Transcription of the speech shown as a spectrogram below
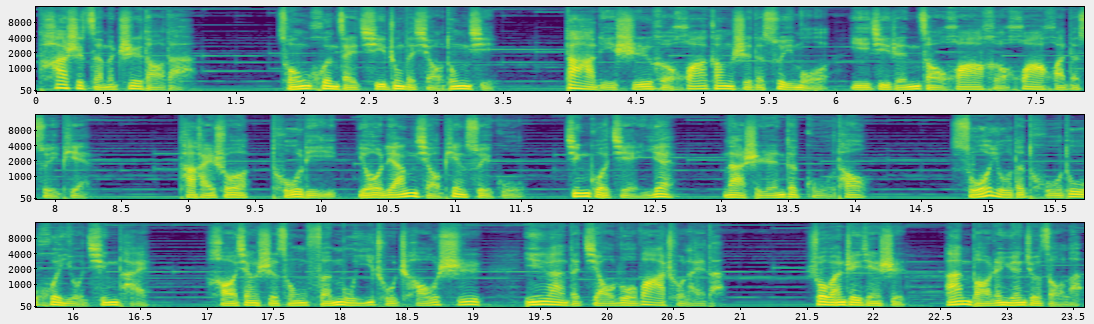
他是怎么知道的？从混在其中的小东西。大理石和花岗石的碎末，以及人造花和花环的碎片。他还说，土里有两小片碎骨，经过检验，那是人的骨头。所有的土都混有青苔，好像是从坟墓一处潮湿、阴暗的角落挖出来的。说完这件事，安保人员就走了。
